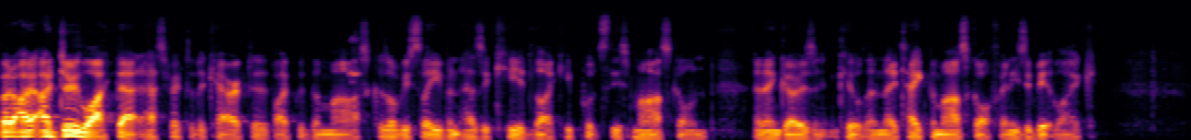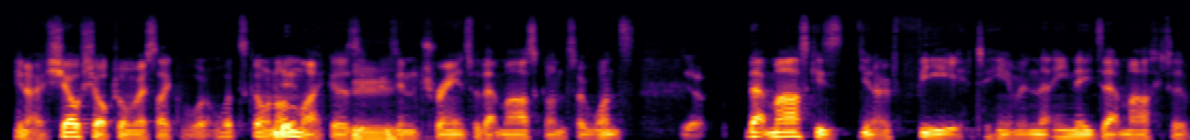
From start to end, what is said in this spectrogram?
but I, I do like that aspect of the character, like with the mask, because obviously even as a kid, like he puts this mask on and then goes and kills, and they take the mask off, and he's a bit like. You know, shell shocked almost like what, what's going on? Yeah. Like, as if he's in a trance with that mask on. So once Yep. that mask is you know fear to him and that he needs that mask to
